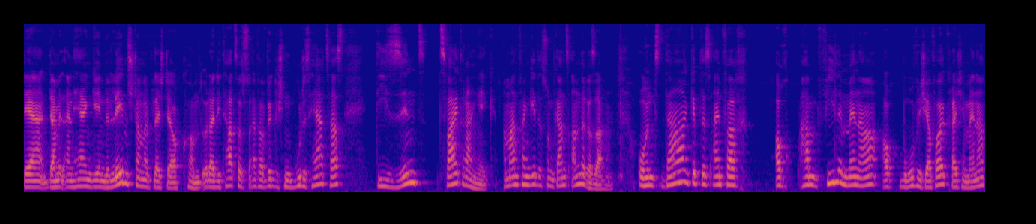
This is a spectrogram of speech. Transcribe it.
der damit einhergehende Lebensstandard vielleicht, der auch kommt, oder die Tatsache, dass du einfach wirklich ein gutes Herz hast, die sind zweitrangig. Am Anfang geht es um ganz andere Sachen. Und da gibt es einfach auch haben viele Männer, auch beruflich erfolgreiche Männer,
